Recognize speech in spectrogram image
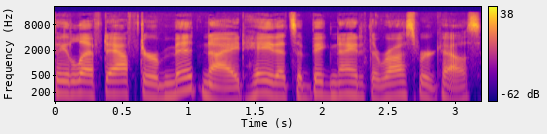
They left after midnight. Hey, that's a big night at the Rosberg house.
